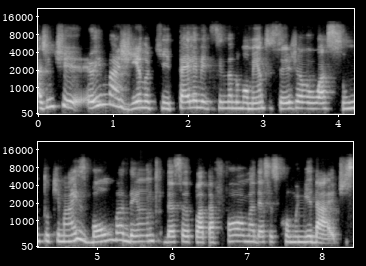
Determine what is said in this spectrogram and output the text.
a gente, eu imagino que telemedicina no momento seja o assunto que mais bomba dentro dessa plataforma, dessas comunidades.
